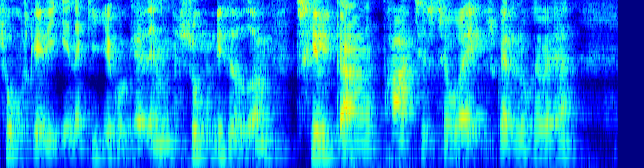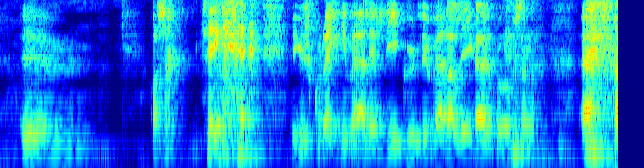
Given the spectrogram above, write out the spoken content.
to forskellige energier, kunne vi kalde det, altså mm. altså personligheder, mm. tilgang, praktisk, teoretisk, hvad det nu kan være. Øhm, og så tænker jeg, det kan sgu da egentlig være lidt ligegyldigt, hvad der ligger i bukserne. altså,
